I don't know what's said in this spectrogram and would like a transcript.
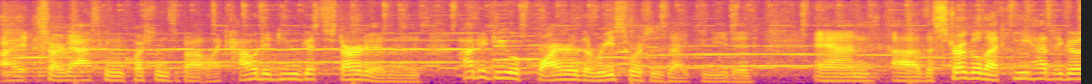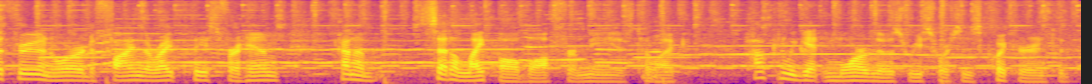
I started asking questions about like how did you get started and how did you acquire the resources that you needed? And uh, the struggle that he had to go through in order to find the right place for him kind of set a light bulb off for me as to like how can we get more of those resources quicker into the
